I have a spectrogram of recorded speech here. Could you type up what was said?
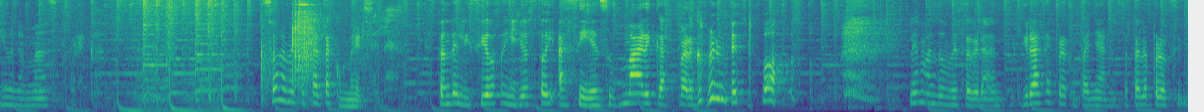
Y una más por acá. Solamente falta comérselas están deliciosas y yo estoy así en sus marcas para comerme todo. Les mando un beso grande. Gracias por acompañarnos. Hasta la próxima.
